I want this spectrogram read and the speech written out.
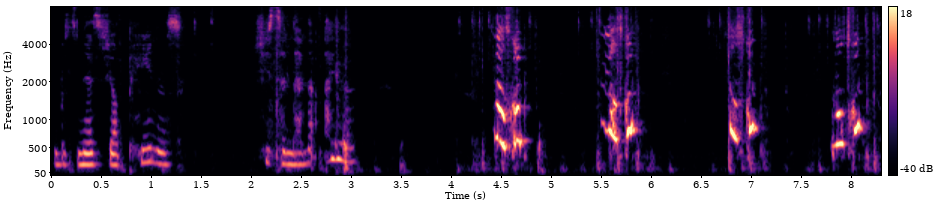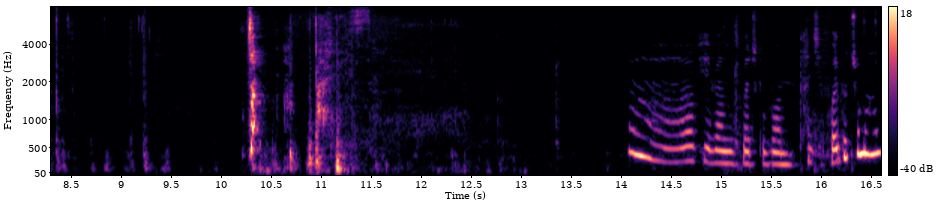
Du bist ein hässlicher Penis. Schieß in deine Eier. No scope. No scope. No scope. No scope. Tja. Eis. Ah, okay, wir haben das Match gewonnen. Kann ich hier Vollbildschirm machen?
